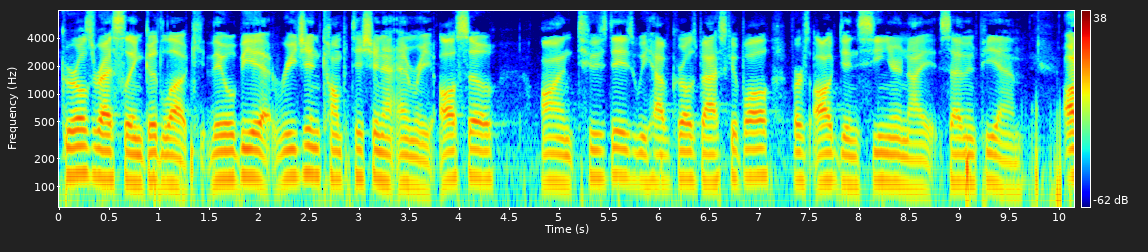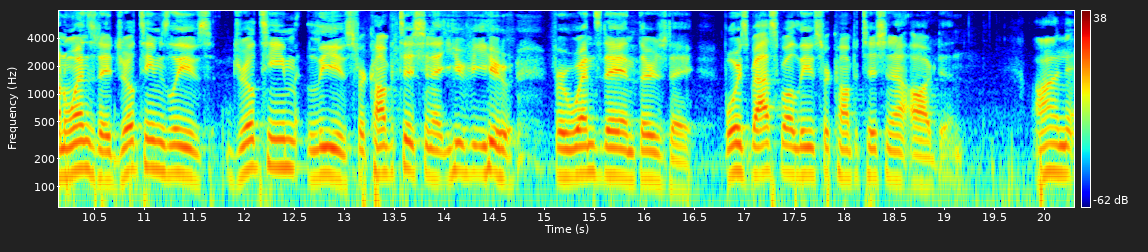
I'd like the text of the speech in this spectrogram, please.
girls wrestling good luck. They will be at region competition at Emery. Also on Tuesdays we have girls basketball versus Ogden senior night 7 p.m. On Wednesday, drill teams leaves drill team leaves for competition at UVU for Wednesday and Thursday. Boys basketball leaves for competition at Ogden. On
